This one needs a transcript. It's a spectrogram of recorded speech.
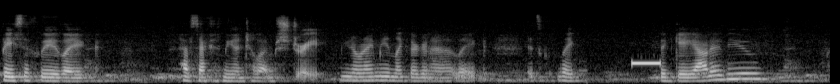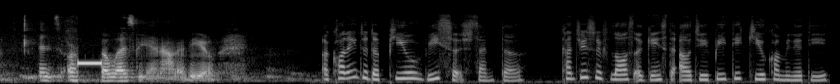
basically like have sex with me until I'm straight. You know what I mean? Like they're gonna like it's like the gay out of you and or the lesbian out of you. According to the Pew Research Center, countries with laws against the LGBTQ community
